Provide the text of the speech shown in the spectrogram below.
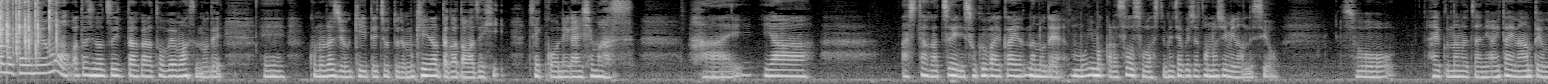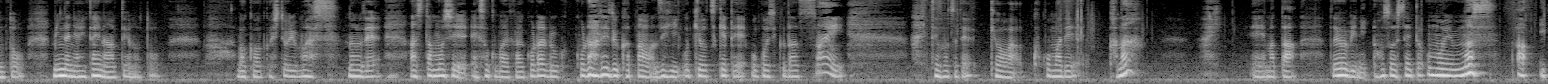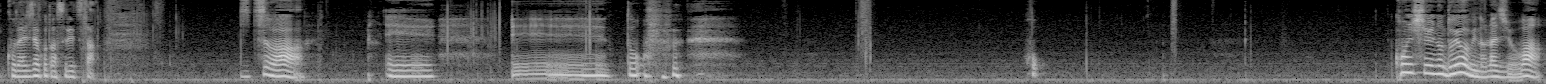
らの購入も私のツイッターから飛べますので、えーこのラジオを聞いてちょっとでも気になった方はぜひチェックお願いします。はい。いやー、明日がついに即売会なので、もう今からそわそわしてめちゃくちゃ楽しみなんですよ。そう。早く奈々ちゃんに会いたいなっていうのとみんなに会いたいなっていうのとワクワクしております。なので明日もしえ即売会来られる来られる方はぜひお気をつけてお越しください、はい、ということで今日はここまでかな、はいえー、また土曜日に放送したいと思います。あ一個大事なこと忘れてた。実はえー、えー、っと今週の土曜日のラジオは、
